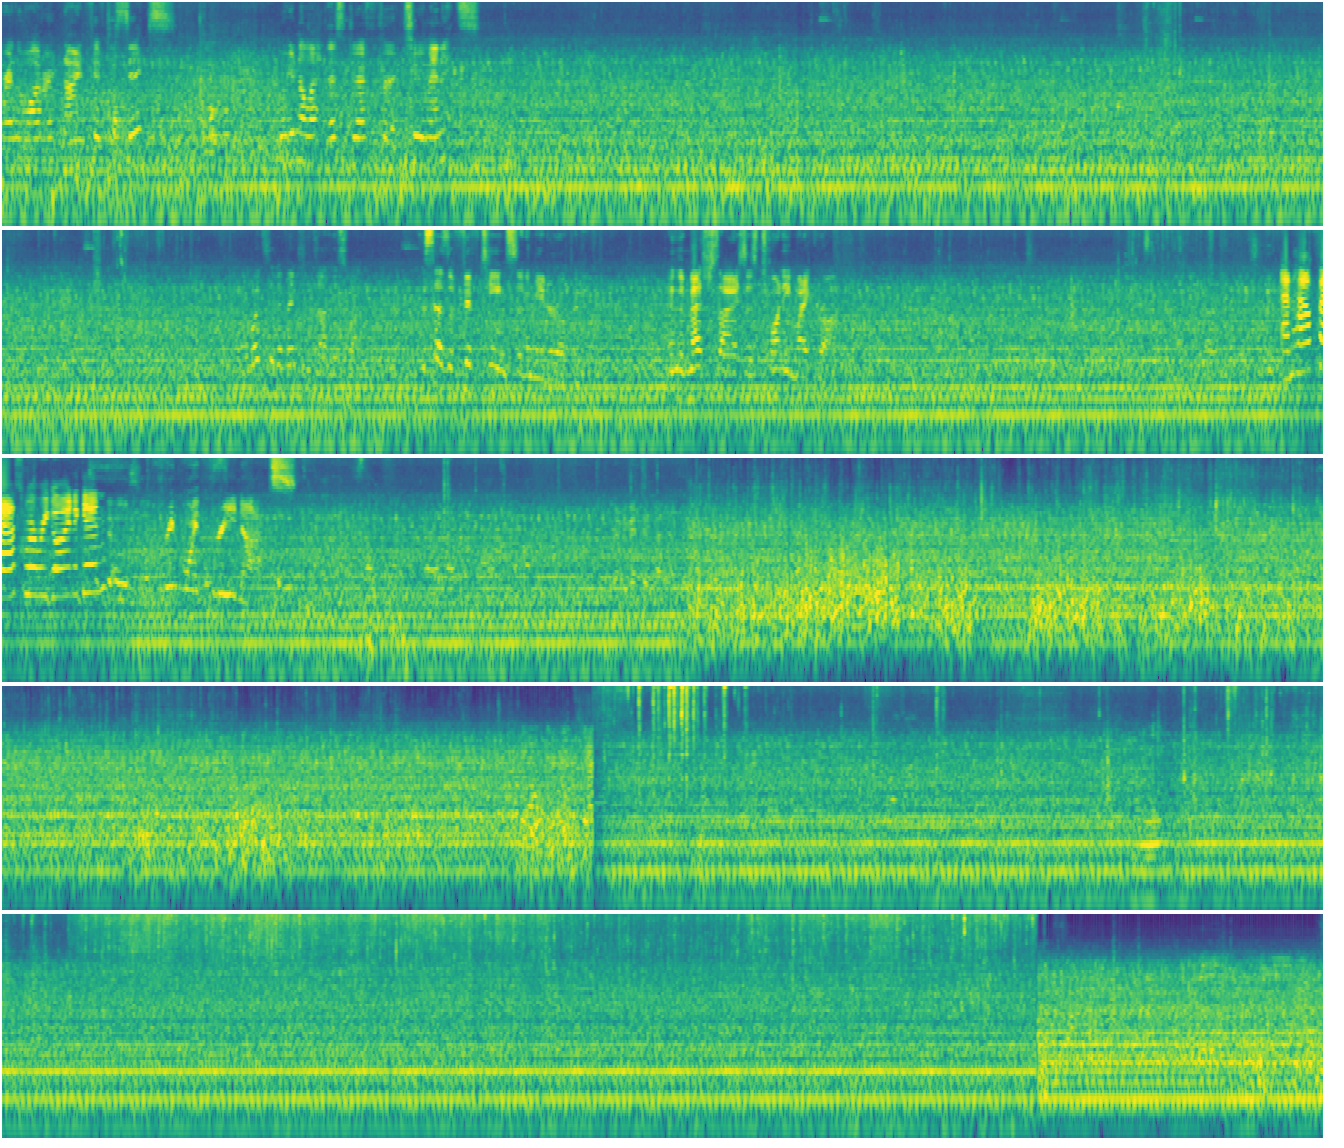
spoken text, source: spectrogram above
We're in the water at 9:56. We're gonna let this drift for two minutes. What's the dimensions on this one? This has a 15 centimeter opening, and the mesh size is 20 micron. And how fast were we going again? 3.3 knots.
